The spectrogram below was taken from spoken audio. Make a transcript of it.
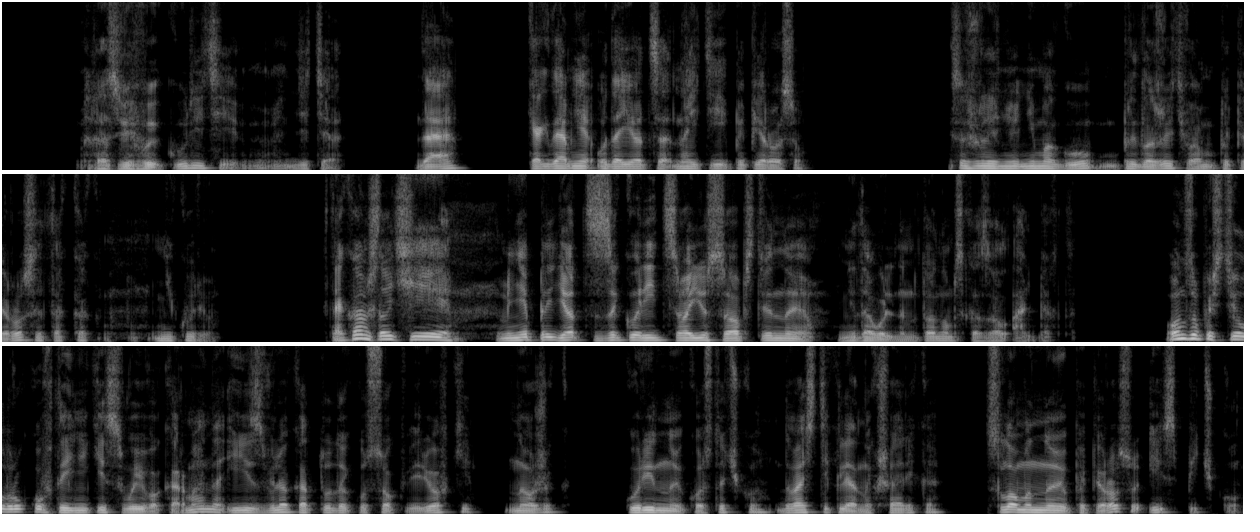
— Разве вы курите, дитя? — Да, когда мне удается найти папиросу. — К сожалению, не могу предложить вам папиросы, так как не курю. — В таком случае мне придется закурить свою собственную, — недовольным тоном сказал Альберт. Он запустил руку в тайники своего кармана и извлек оттуда кусок веревки, ножик, куриную косточку, два стеклянных шарика, сломанную папиросу и спичку.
